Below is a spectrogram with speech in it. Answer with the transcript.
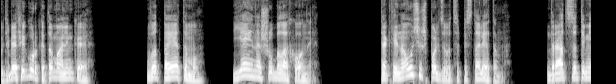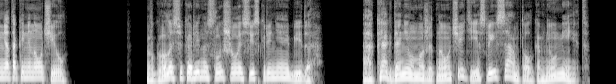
У тебя фигурка-то маленькая». «Вот поэтому я и ношу балахоны». «Так ты научишь пользоваться пистолетом? Драться ты меня так и не научил». В голосе Карины слышалась искренняя обида. А как Данил может научить, если и сам толком не умеет?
